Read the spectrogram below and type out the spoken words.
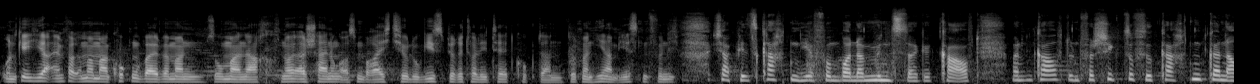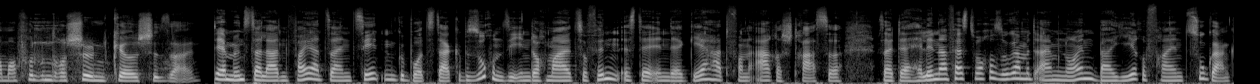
und gehe hier einfach immer mal gucken, weil wenn man so mal nach Neuerscheinungen aus dem Bereich Theologie, Spiritualität guckt, dann wird man hier am ehesten fündig. Ich habe jetzt Karten hier vom Bonner Münster gekauft. Man kauft und verschickt so viele Karten, können auch mal von unserer schönen Kirche sein. Der Münsterladen feiert seinen zehnten Geburtstag. Besuchen Sie ihn doch mal. Zu finden ist er in der Gerhard von Aare Straße. Seit der Helena Festwoche sogar mit einem neuen barrierefreien Zugang,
